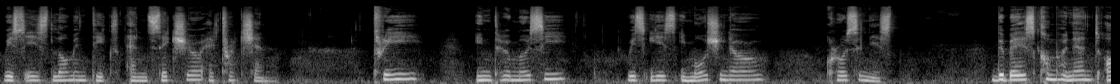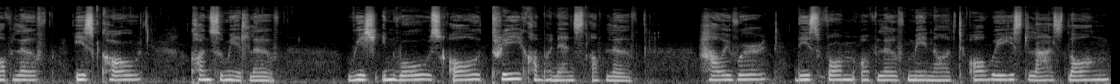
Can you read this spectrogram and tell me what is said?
which is romantic and sexual attraction. Three, intimacy, which is emotional closeness. The base component of love is called consummate love, which involves all three components of love However, this form of love may not always last long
